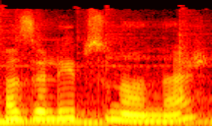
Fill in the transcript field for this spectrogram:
Hazırlayıp sunanlar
